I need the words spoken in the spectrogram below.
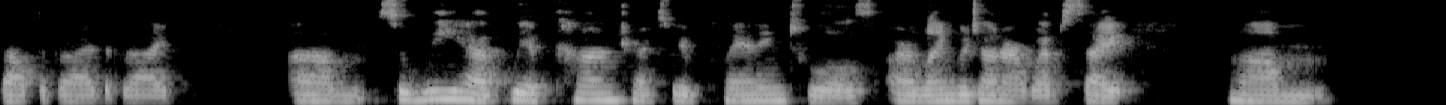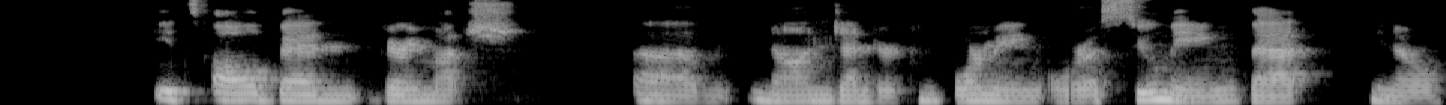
about the bride the bride. Um, so we have we have contracts we have planning tools our language on our website um, it's all been very much um, non-gender conforming or assuming that you know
